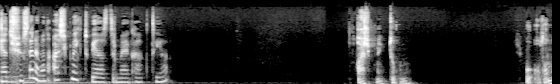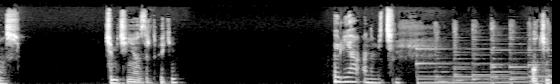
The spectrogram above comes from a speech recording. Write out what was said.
Ya düşünsene bana aşk mektubu yazdırmaya kalktı ya. Aşk mektubu mu? Bu olamaz. Kim için yazdırdı peki? Hülya Hanım için. O kim?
